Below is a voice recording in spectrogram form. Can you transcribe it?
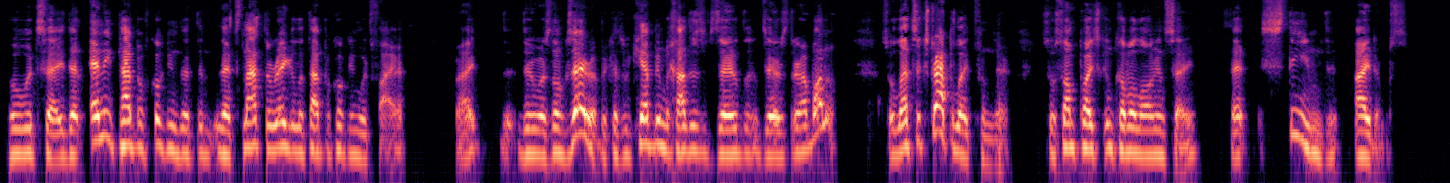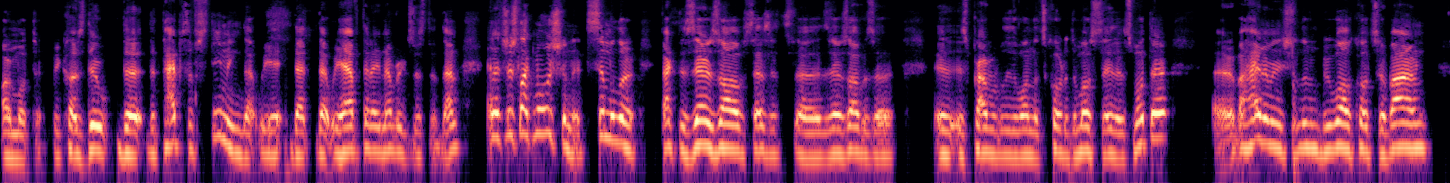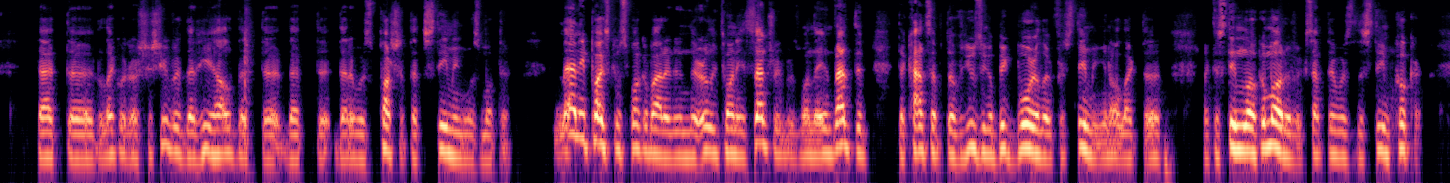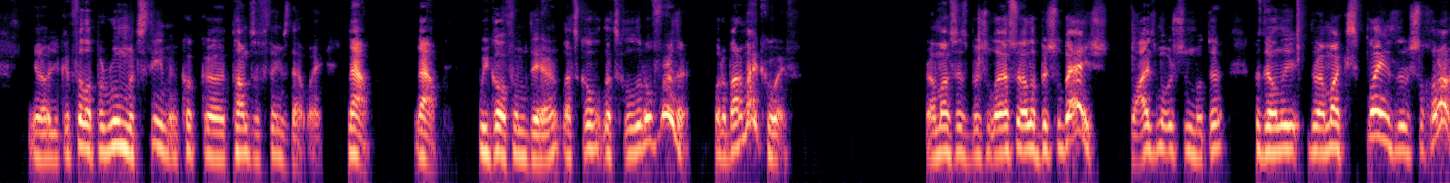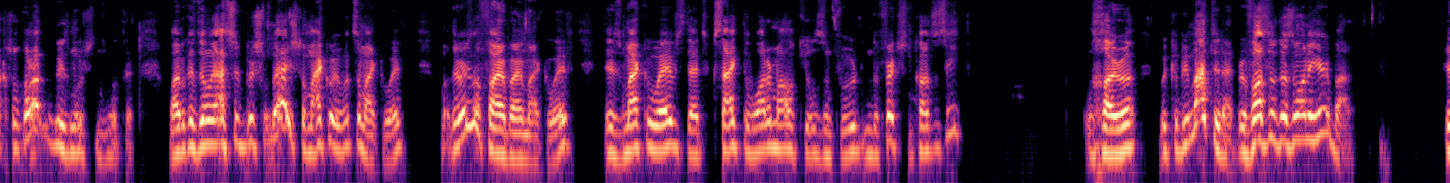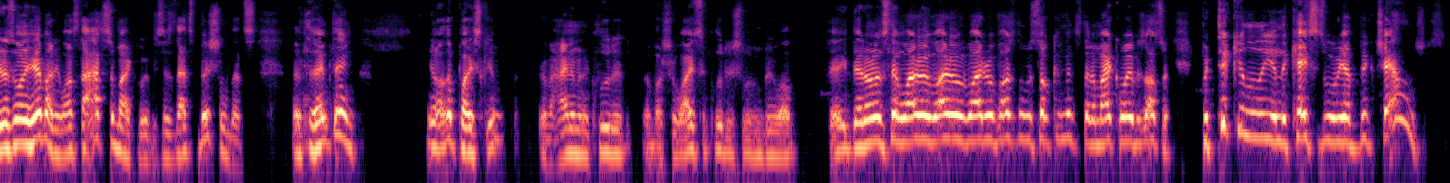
who would say that any type of cooking that that's not the regular type of cooking with fire, right? th- There was no gzera because we can't be mechadis gzeras derabana. So let's extrapolate from there. So some poiskin come along and say that steamed items are mutter because the the types of steaming that we that that we have today never existed then, and it's just like motion. It's similar. In fact, the Zerzov says it's uh, Zerzov is a is probably the one that's quoted the most. Say that it's mutter. Uh, behind him, and should live and be well. Quotes Rabban that uh, the liquid Rosh Hashiva that he held that uh, that that that it was pashut that steaming was mutter. Many poskim spoke about it in the early 20th century was when they invented the concept of using a big boiler for steaming. You know, like the like the steam locomotive, except there was the steam cooker you know you could fill up a room with steam and cook uh, tons of things that way. Now now we go from there. Let's go let's go a little further. What about a microwave? Rama says bishul ela bishul beish. why is motion mutter? Because the only the Rama explains the Shulchan Aruch. Shulchan Aruch agrees motion is mutter. Why? Because they only asked bishul beish so microwave what's a microwave? Well, there is no fire by a microwave. There's microwaves that excite the water molecules in food and the friction causes heat. L'chayra, we could be mad to that. Ravazno doesn't want to hear about it he doesn't want to hear about it. He wants to the microwave. He says that's bishul. That's that's the same thing. You know, the Paiskim, Rabbi Heinemann included, Rabbi Weiss included, Shlomo be well. They, they don't understand why why why Rav Wosner was so convinced that a microwave is also, particularly in the cases where we have big challenges.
